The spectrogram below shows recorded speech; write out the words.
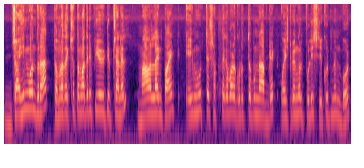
জয় হিন্দ বন্ধুরা, তোমরা দেখছ তোমাদের প্রিয় YouTube channel Maa online point. এই মুহূর্তে সবথেকে বড় গুরুত্বপূর্ণ update west Bengal police recruitment board,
